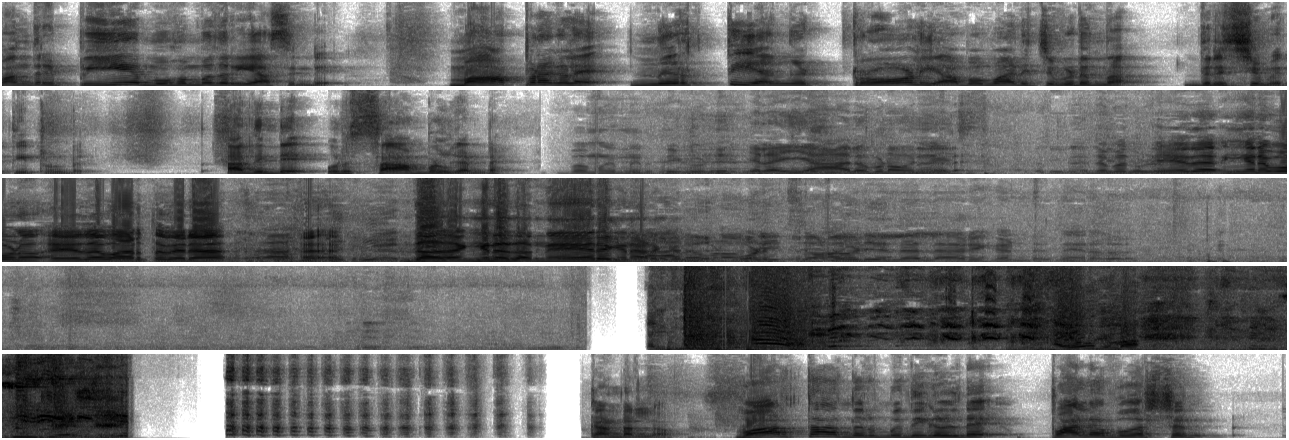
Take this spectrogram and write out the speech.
മന്ത്രി P A Muhammad റിയാസിന്റെ മാപ്രകളെ നിർത്തി അങ്ങ് ട്രോളി അപമാനിച്ച് വിടുന്ന ദൃശ്യം എത്തിയിട്ടുണ്ട്. അതിന്റെ ഒരു സാമ്പിൾ കണ്ടേ. ഈ ആരോപണം ഏതാ ഇങ്ങനെ പോണോ ഏതാ വാർത്ത വരാ? ഇതാ എങ്ങനെ നേരെ ഇങ്ങനെ നടക്കുന്നത് ഒളിച്ചോടിയല്ല എല്ലാവരെയും കണ്ട് നേരെ ദാ. കണ്ടല്ലോ. വാർത്താ നിർമ്മിതികളുടെ പല വേർഷൻ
